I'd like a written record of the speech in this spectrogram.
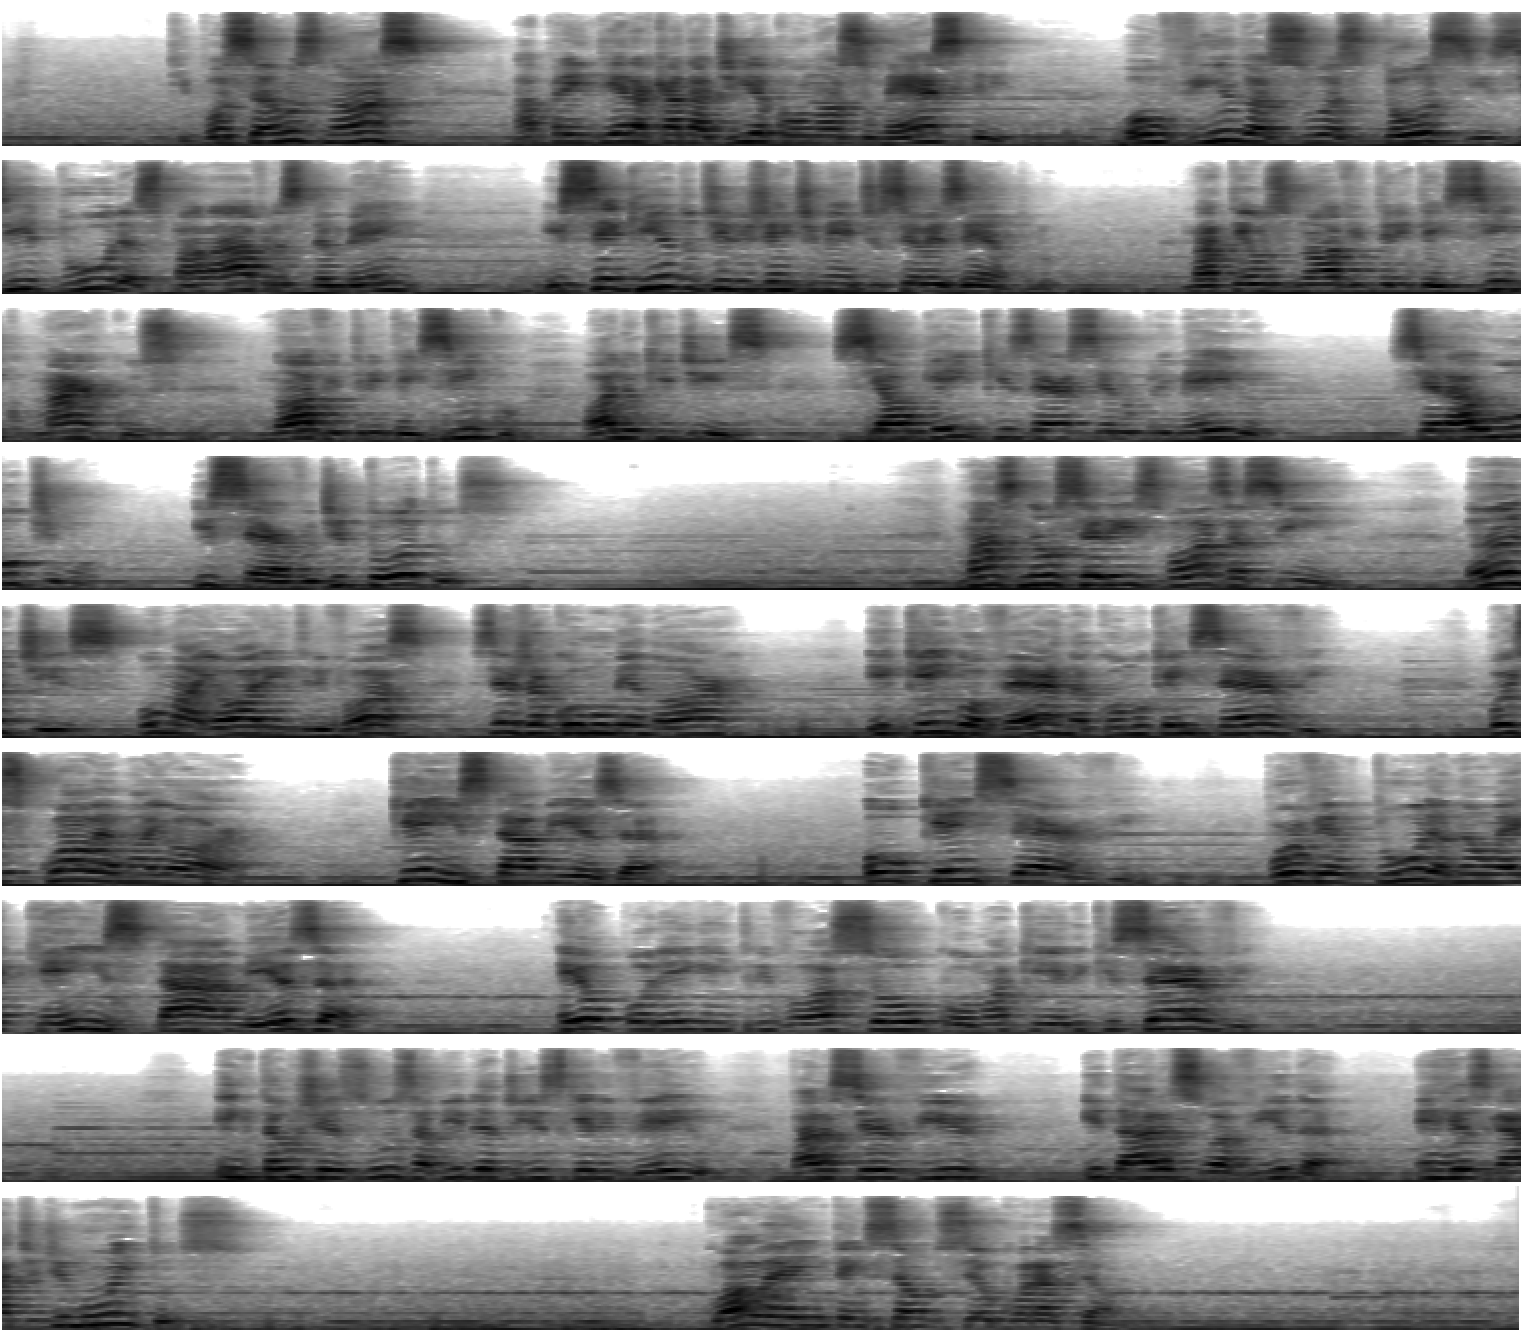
Que possamos nós aprender a cada dia com o nosso Mestre, ouvindo as suas doces e duras palavras também e seguindo diligentemente o seu exemplo. Mateus 9:35, Marcos 9:35, olha o que diz: Se alguém quiser ser o primeiro, será o último e servo de todos. Mas não sereis vós assim, Antes, o maior entre vós seja como o menor, e quem governa como quem serve. Pois qual é maior? Quem está à mesa? Ou quem serve? Porventura não é quem está à mesa? Eu, porém, entre vós sou como aquele que serve. Então Jesus, a Bíblia diz que ele veio para servir e dar a sua vida em resgate de muitos. Qual é a intenção do seu coração?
